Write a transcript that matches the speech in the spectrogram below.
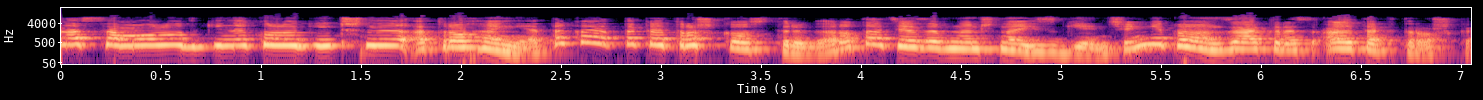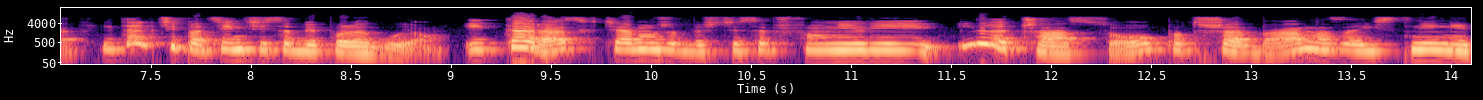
na samolot ginekologiczny, a trochę nie. Taka, taka troszkę ostryga. Rotacja zewnętrzna i zgięcie. Nie pełen zakres, ale tak troszkę. I tak ci pacjenci sobie polegują. I teraz chciałabym, żebyście sobie przypomnieli, ile czasu potrzeba na zaistnienie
